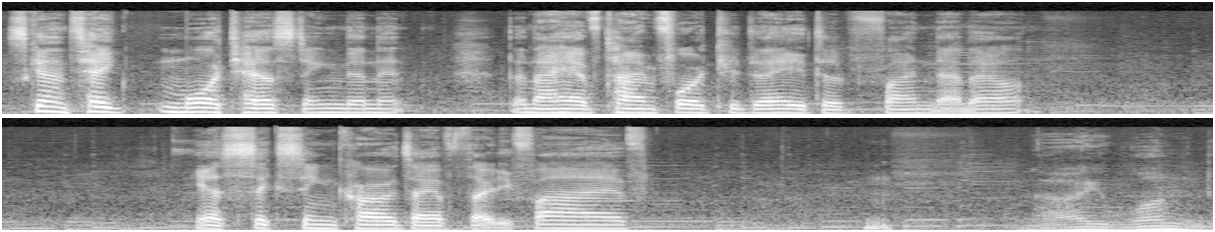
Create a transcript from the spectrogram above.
It's gonna take more testing than it than I have time for today to find that out. He has 16 cards, I have 35. Hmm. I wonder.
